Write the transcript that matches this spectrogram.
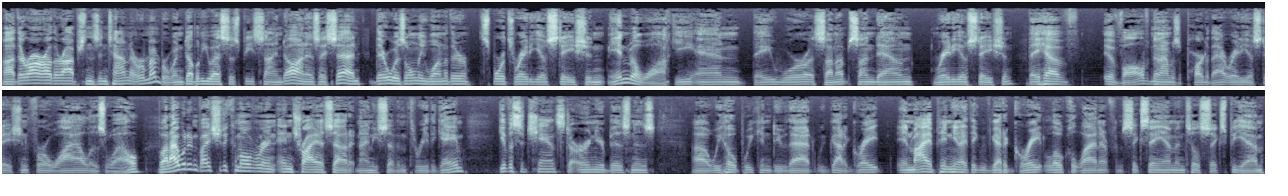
uh, there are other options in town. Now, remember, when WSSP signed on, as I said, there was only one other sports radio station in Milwaukee, and they were a sun up, sundown radio station. They have evolved, and I was a part of that radio station for a while as well. But I would invite you to come over and, and try us out at 97.3 The Game. Give us a chance to earn your business. Uh, we hope we can do that. We've got a great, in my opinion, I think we've got a great local lineup from 6 a.m. until 6 p.m.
